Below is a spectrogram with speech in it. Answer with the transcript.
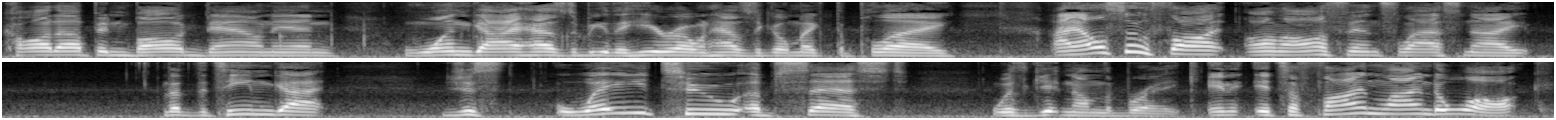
caught up and bogged down in one guy has to be the hero and has to go make the play. I also thought on offense last night that the team got just way too obsessed with getting on the break. And it's a fine line to walk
